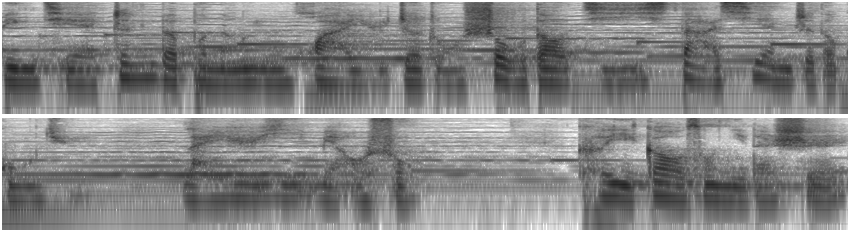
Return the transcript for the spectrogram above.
并且真的不能用话语这种受到极大限制的工具来予以描述。可以告诉你的是，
